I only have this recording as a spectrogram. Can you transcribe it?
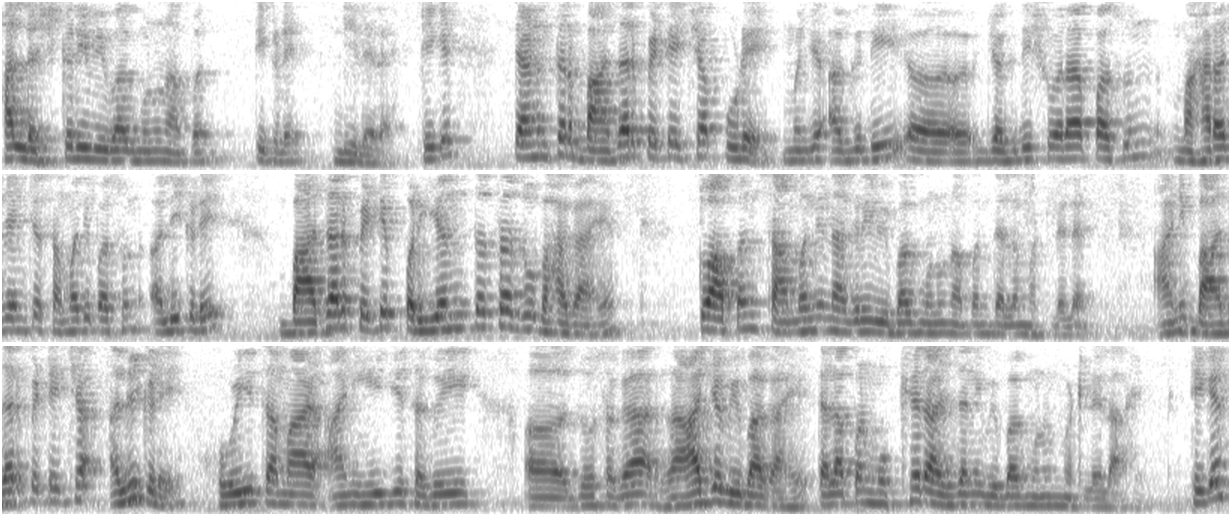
हा लष्करी विभाग म्हणून आपण तिकडे दिलेला आहे. ठीक आहे? त्यानंतर बाजारपेठेच्या पुढे म्हणजे अगदी जगदीश्वरापासून महाराजांच्या समाधीपासून अलीकडे बाजारपेठेपर्यंतचा जो भाग आहे तो आपण सामान्य नागरी विभाग म्हणून आपण त्याला म्हटलेला आहे. आणि बाजारपेठेच्या अलीकडे होळीचा माळ आणि ही जी सगळी जो सगळा राज विभाग आहे त्याला आपण मुख्य राजधानी विभाग म्हणून म्हटलेला आहे. ठीक आहे?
